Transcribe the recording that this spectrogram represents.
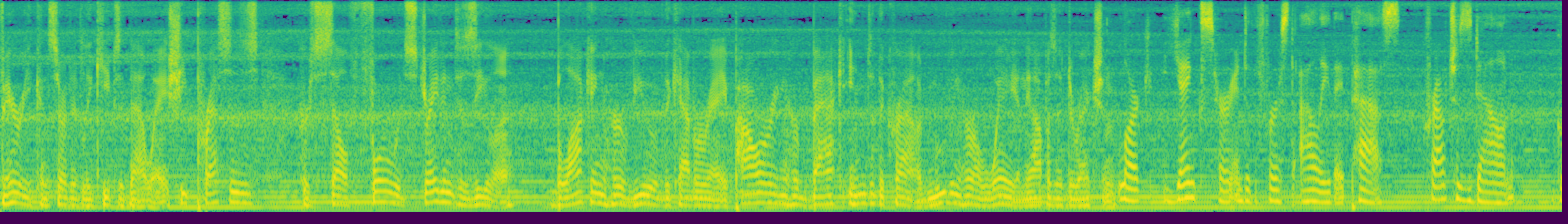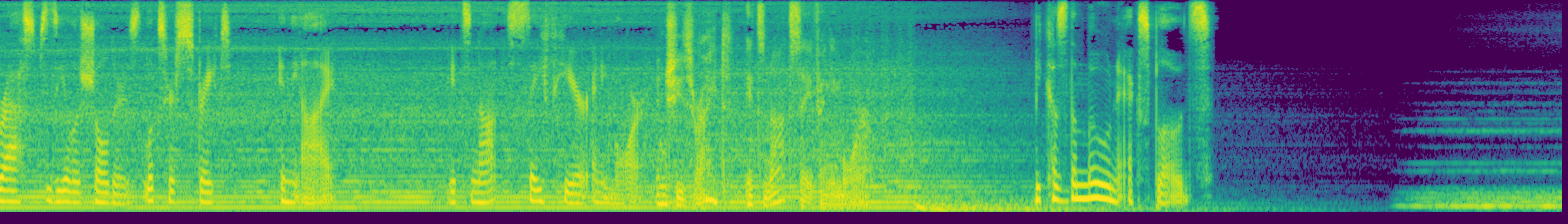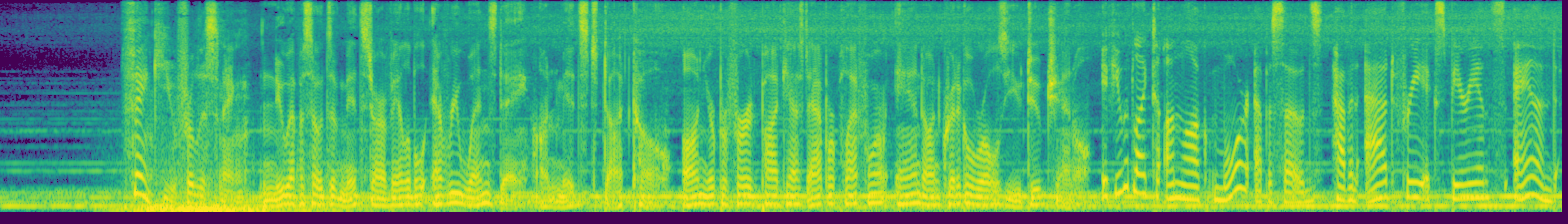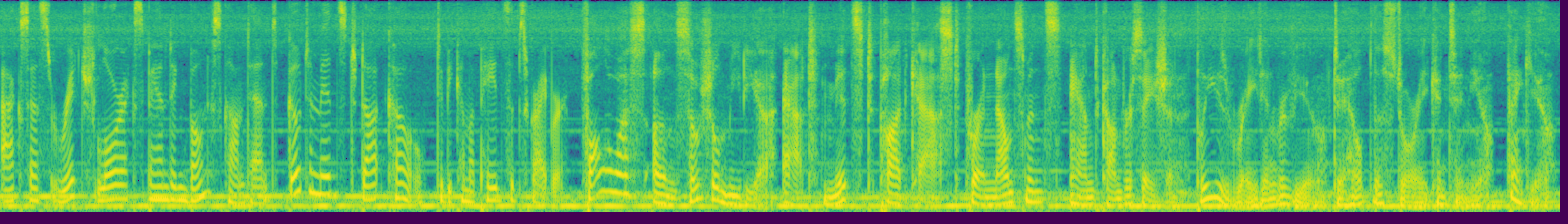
very concertedly keeps it that way. She presses herself forward straight into Zila, blocking her view of the cabaret, powering her back into the crowd, moving her away in the opposite direction. Lark yanks her into the first alley they pass, crouches down, grasps Zila's shoulders, looks her straight in the eye. It's not safe here anymore And she's right. It's not safe anymore. because the moon explodes. Thank you for listening. New episodes of Midst are available every Wednesday on midst.co, on your preferred podcast app or platform, and on Critical Role's YouTube channel. If you would like to unlock more episodes, have an ad free experience, and access rich lore expanding bonus content, go to midst.co to become a paid subscriber. Follow us on social media at Midst Podcast for announcements and conversation. Please rate and review to help the story continue. Thank you.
